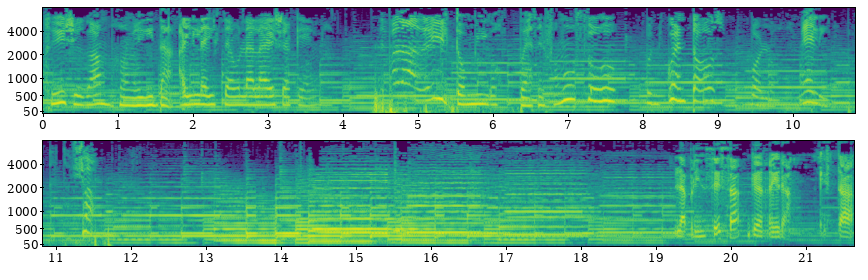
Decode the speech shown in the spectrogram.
Sí, llegamos, amiguita. Ahí le hice hablar a ella que... Para de listo, amigo. Voy a ser famoso por mis cuentos, por los Meli, princesa guerrera, que está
